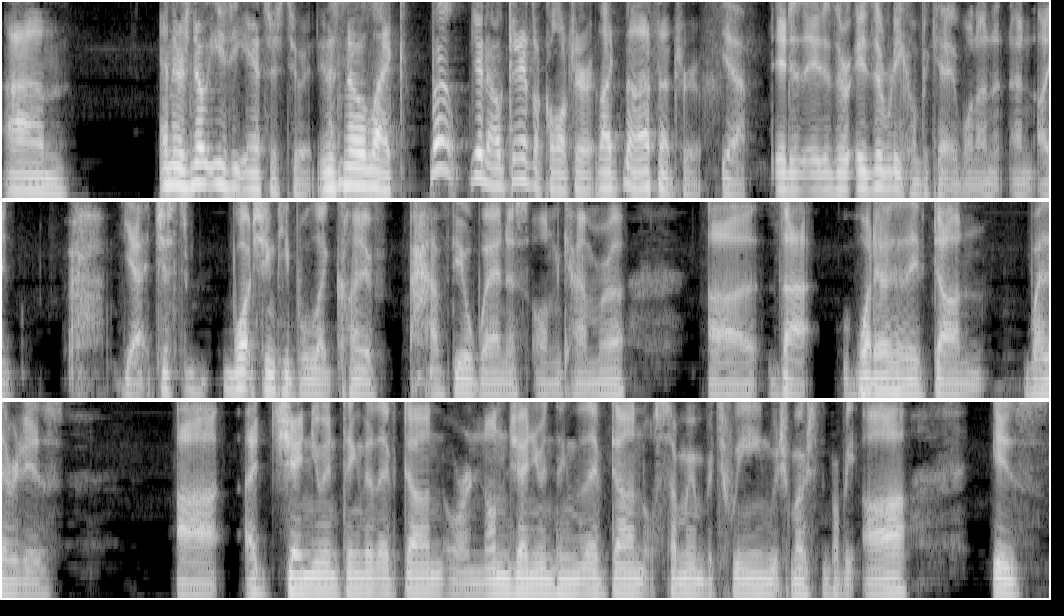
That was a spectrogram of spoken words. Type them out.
Um, and there's no easy answers to it. There's no like, well, you know, cancel culture. Like, no, that's not true. Yeah, it is. It is a, it is a really complicated one, and and I, yeah, just watching people like kind of have the awareness on camera, uh, that whatever they've done, whether it is, uh, a genuine thing that they've done or a non-genuine thing that they've done or somewhere in between, which most of them probably are, is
